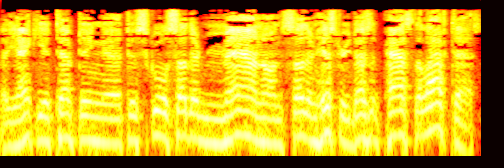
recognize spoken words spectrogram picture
A Yankee attempting uh, to school Southern man on Southern history doesn't pass the laugh test.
